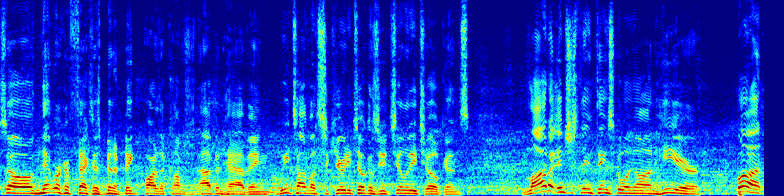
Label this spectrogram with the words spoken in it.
So network effect has been a big part of the conversation I've been having. We talk about security tokens, utility tokens. A lot of interesting things going on here, but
